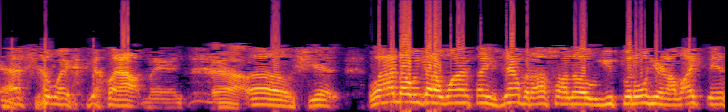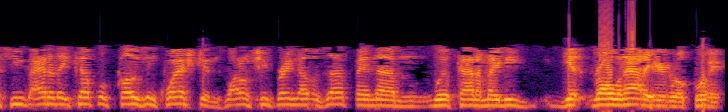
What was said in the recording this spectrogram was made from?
that's the way to go out, man. Yeah. Oh shit. Well, I know we got to wind things down, but also I know you put on here, and I like this. You've added a couple closing questions. Why don't you bring those up, and um, we'll kind of maybe get rolling out of here real quick.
